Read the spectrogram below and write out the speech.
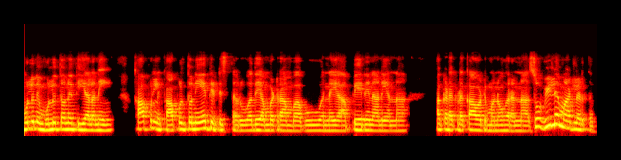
ముల్లుని ముళ్ళుతోనే తీయాలని కాపుల్ని కాపులతోనే తిట్టిస్తారు. అదే అంబటి రాంబాబు అన్నయ్య, పేర్ని నాని అన్న, అక్కడక్కడ కావటి మనోహర్ అన్న. సో వీళ్ళే మాట్లాడతారు.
